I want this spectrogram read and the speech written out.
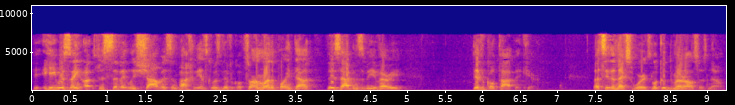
he was saying uh, specifically Shabbos and Pachad Yitzchak was difficult. So I'm going to point out this happens to be a very difficult topic here. Let's see the next words. Look what the Maharal says now.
